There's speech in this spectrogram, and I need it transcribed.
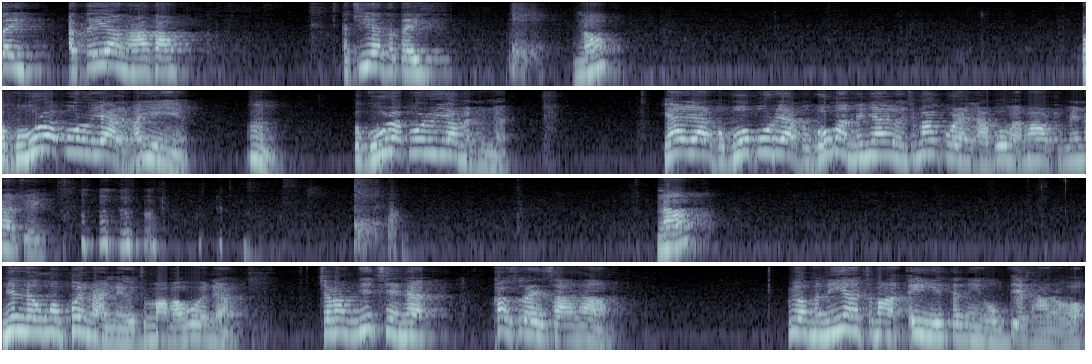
သိန်းအသေးက9000အကြီးကတသိန်းနော်ပကိုးတော့ပို့လို့ရတယ်မရင်ရင်ဟွန်း ပကိုးတော့ပို့လို့ရမှာထင်တယ်ရရပကိုးပို့လို့ရပကိုးမှမင်းများရင်ကျမကိုယ်တိုင်လာပို့မှာမအောင်ထမင်းတော့ကျွေးနော်မျက်လုံးမဖွင့်နိုင်လေကိုကျွန်မဘာဖွင့်လဲကျွန်မမြစ်ချင်တဲ့ခောက်ဆွဲစားထားပြီးတော့မနေ့ကကျွန်မအိတ်ရေးတနေကိုပြက်ထားတော့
